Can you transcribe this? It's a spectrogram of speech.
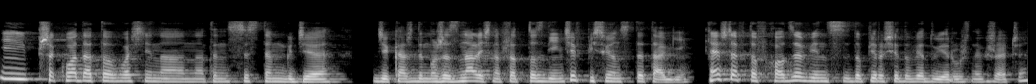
i przekłada to właśnie na, na ten system, gdzie gdzie każdy może znaleźć na przykład to zdjęcie, wpisując te tagi. Ja jeszcze w to wchodzę, więc dopiero się dowiaduję różnych rzeczy.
